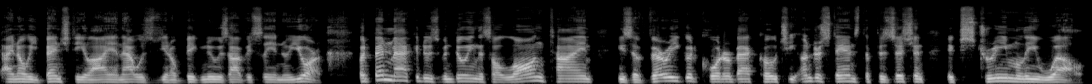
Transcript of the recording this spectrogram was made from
I know he benched Eli, and that was you know big news, obviously in New York. But Ben McAdoo's been doing this a long time. He's a very good quarterback coach. He understands the position extremely well.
